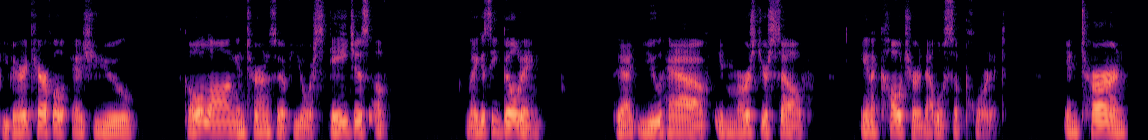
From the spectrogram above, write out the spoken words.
Be very careful as you go along in terms of your stages of legacy building that you have immersed yourself in a culture that will support it. In turn,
